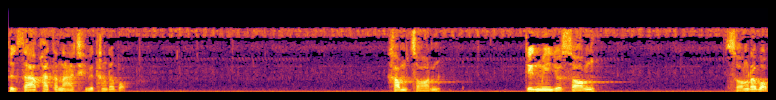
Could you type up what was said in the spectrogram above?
ศึกษาพัฒนาชีวิตทั้งระบบคำสอนจึงมีอยู่สองสองระบบ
